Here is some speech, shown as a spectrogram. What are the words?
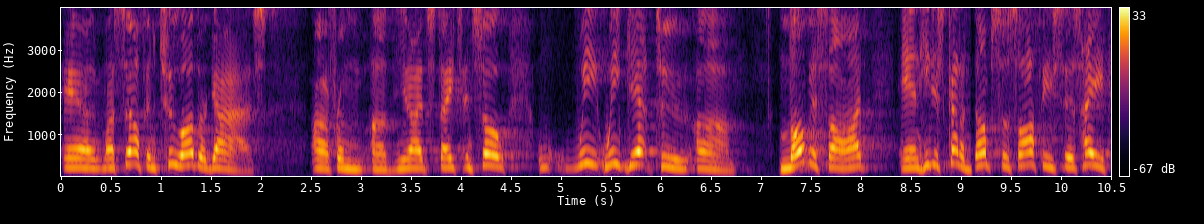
and myself and two other guys uh, from the United States. And so we, we get to um, Novi Sad, and he just kind of dumps us off. He says, Hey,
